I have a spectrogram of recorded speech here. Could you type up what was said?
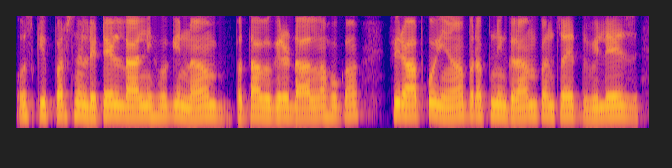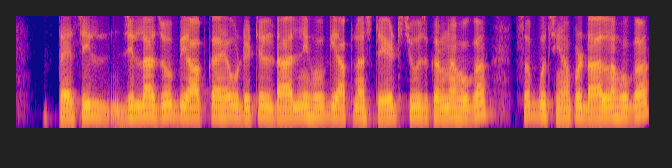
उसकी पर्सनल डिटेल डालनी होगी, नाम पता वगैरह डालना होगा। फिर आपको यहाँ पर अपनी ग्राम पंचायत विलेज तहसील, जिला जो भी आपका है, वो डिटेल डालनी होगी। अपना स्टेट चूज़ करना होगा, सब कुछ यहाँ पर डालना होगा।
